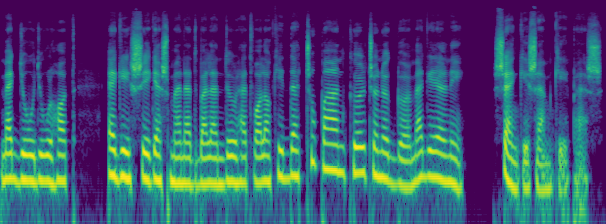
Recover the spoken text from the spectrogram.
meggyógyulhat, egészséges menetbe lendülhet valakit, de csupán kölcsönökből megélni senki sem képes.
